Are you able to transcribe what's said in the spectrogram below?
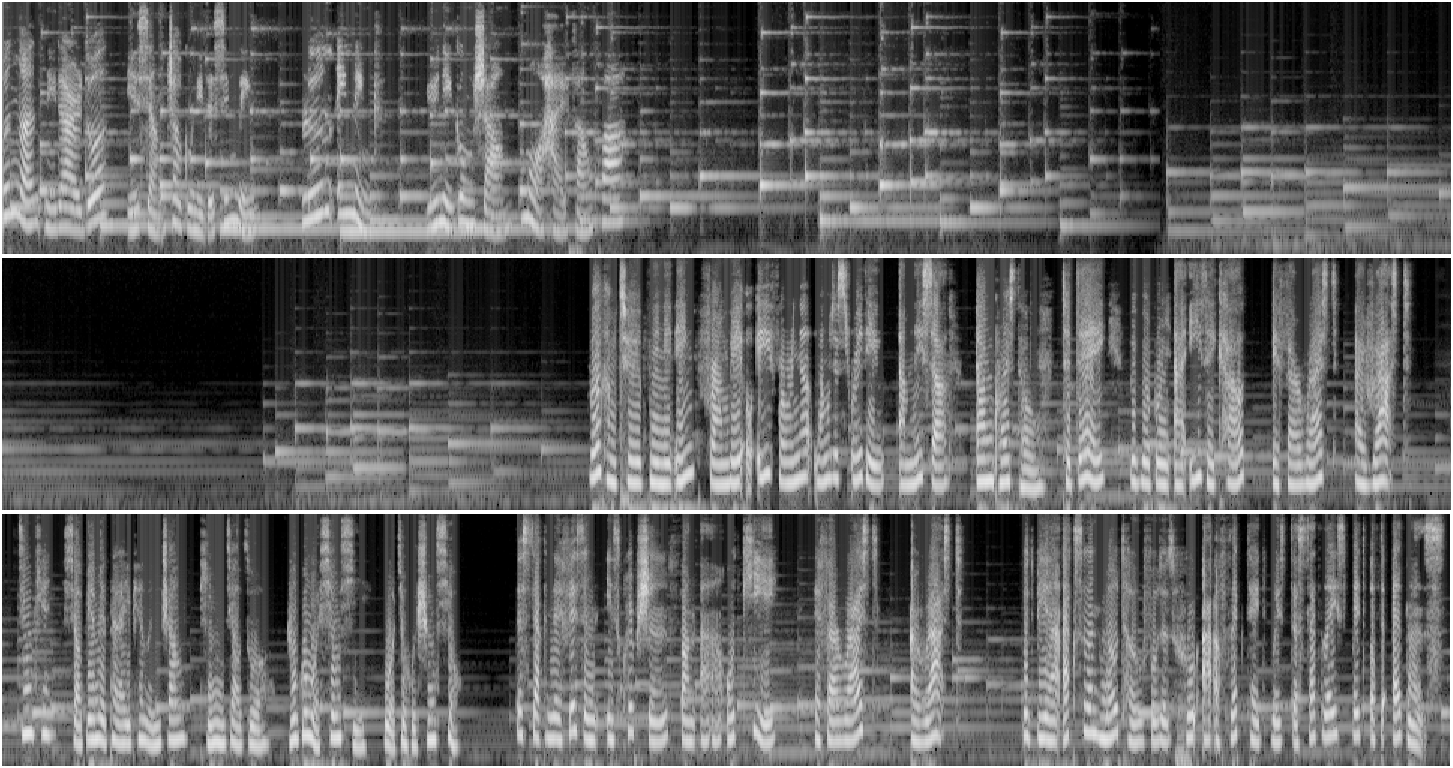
温暖你的耳朵，也想照顾你的心灵。Bloom in Ink，与你共赏墨海繁花。Welcome to Blinking In from VOE Foreigner Languages Radio. I'm Nisa. I'm Crystal. Today we will bring an easy called If I Rest, I Rest. 今天小编为带来一篇文章，题目叫做《如果我休息，我就会生锈》。 The significant inscription found on an old key, If I rest, I rest, would be an excellent motto for those who are afflicted with the sadly spate of the endless.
